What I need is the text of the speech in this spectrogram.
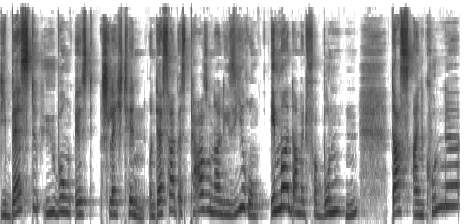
die beste Übung ist schlechthin. Und deshalb ist Personalisierung immer damit verbunden, dass ein Kunde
